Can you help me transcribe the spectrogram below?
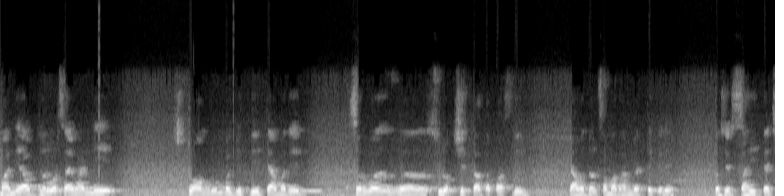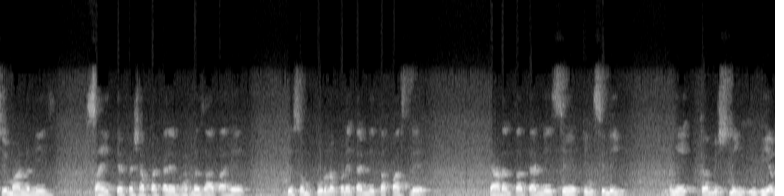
माननीय ऑब्झर्वर साहेबांनी स्ट्रॉंग रूम बघितली त्यामध्ये सर्व सुरक्षितता तपासली. त्याबद्दल समाधान व्यक्त केले. तसेच साहित्याची मांडणी साहित्य कशा प्रकारे भरलं जात आहे ते संपूर्णपणे त्यांनी तपासले. त्यानंतर त्यांनी सेटिंग सिलिंग म्हणजे commissioning E V M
